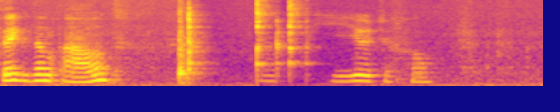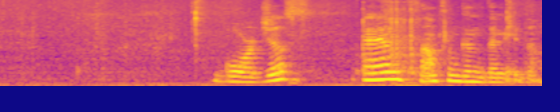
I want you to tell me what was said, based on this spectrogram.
Take them out. Beautiful. Gorgeous. And something in the middle.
